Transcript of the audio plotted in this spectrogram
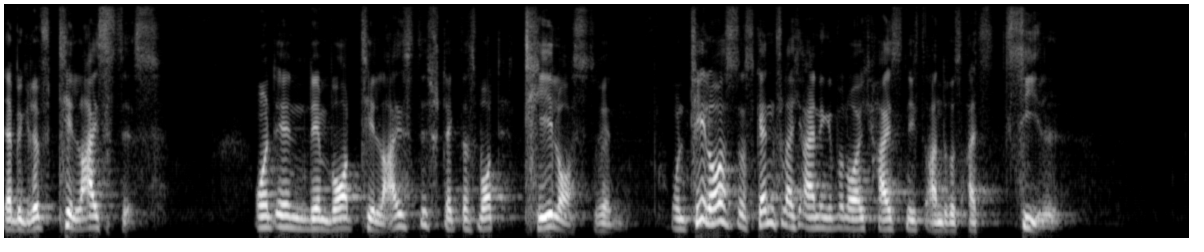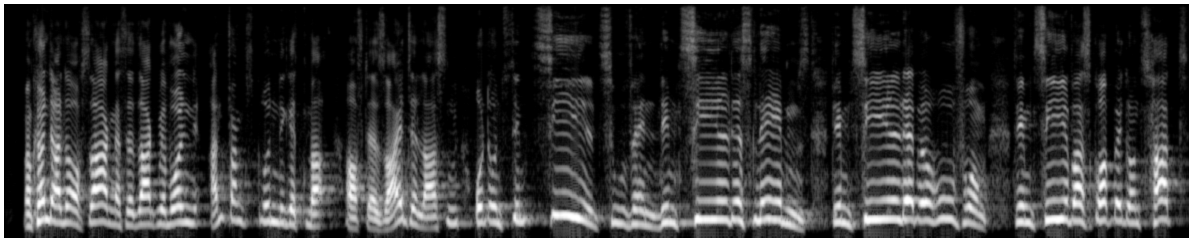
der Begriff Teleistis. Und in dem Wort Teleistis steckt das Wort Telos drin. Und Telos, das kennen vielleicht einige von euch, heißt nichts anderes als Ziel. Man könnte also auch sagen, dass er sagt, wir wollen die Anfangsgründe jetzt mal auf der Seite lassen und uns dem Ziel zuwenden, dem Ziel des Lebens, dem Ziel der Berufung, dem Ziel, was Gott mit uns hat.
